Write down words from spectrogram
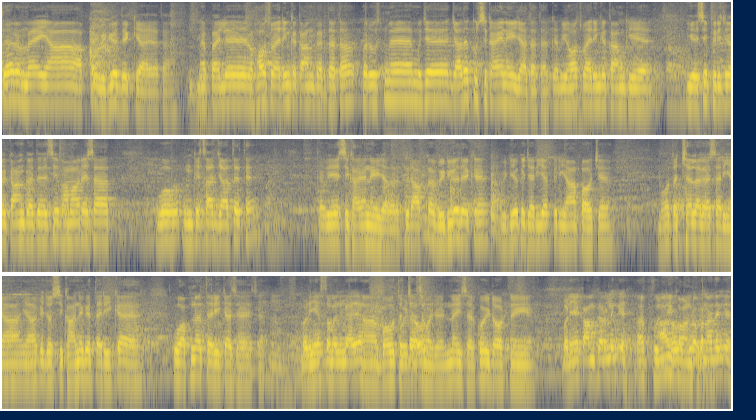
सर मैं यहाँ आपका वीडियो देख के आया था। मैं पहले हाउस वायरिंग का काम करता था पर उसमें मुझे ज़्यादा कुछ सिखाया नहीं जाता था। कभी हाउस वायरिंग का काम किया है ये ऐसे फ्रिज का काम करते थे सिर्फ़ हमारे साथ वो उनके साथ जाते थे कभी ये सिखाया नहीं जाता था। फिर आपका वीडियो देखे वीडियो के ज़रिए फिर यहाँ पहुँचे। बहुत अच्छा लगा सर यहाँ यहाँ के जो सिखाने का तरीका है वो अपना तरीका से है सर। बढ़िया समझ में आया। हाँ बहुत अच्छा समझ है नहीं सर कोई डाउट नहीं है। बढ़िया काम कर लेंगे। अब fully आरोप बना देंगे।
